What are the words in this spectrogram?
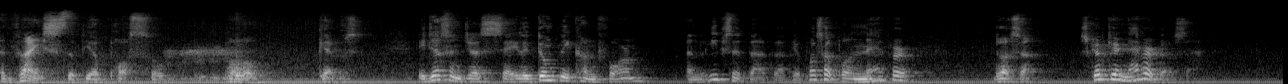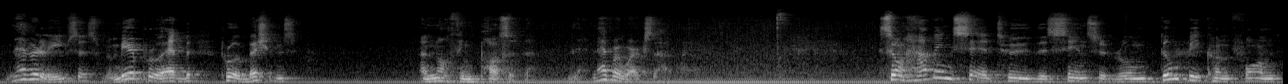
advice that the Apostle Paul gives. He doesn't just say, Look, don't be conformed, and leaves it at that. that. The Apostle Paul never does that. Scripture never does that. never leaves us. with Mere prohib- prohibitions and nothing positive. It never works that way. So, having said to the saints at Rome, don't be conformed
